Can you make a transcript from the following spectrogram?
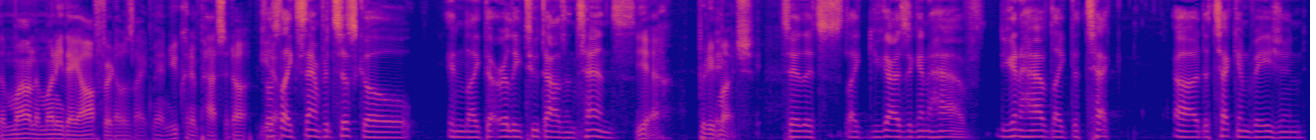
the amount of money they offered, I was like, man, you couldn't pass it up. So it's know? like San Francisco in like the early 2010s. yeah, pretty much. So it's like you guys are gonna have you're gonna have like the tech, uh, the tech invasion,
